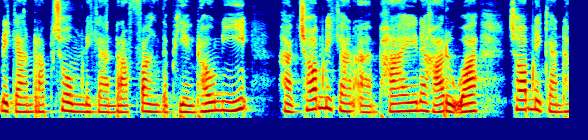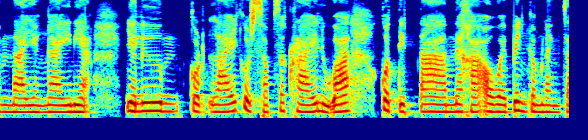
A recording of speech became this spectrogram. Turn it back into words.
ในการรับชมในการรับฟังแต่เพียงเท่านี้ หากชอบในการอ่านไพ่นะคะ หรือว่าชอบในการทำนายยังไงเนี่ย อย่าลืมกดไลค์กด Subscribe หรือว่ากดติดตามนะคะ เอาไว้เป็นกำลังใจ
